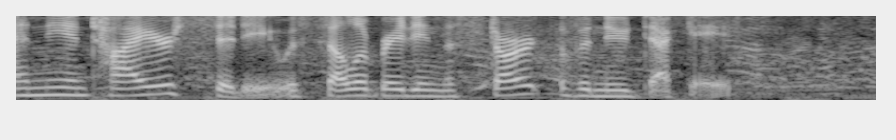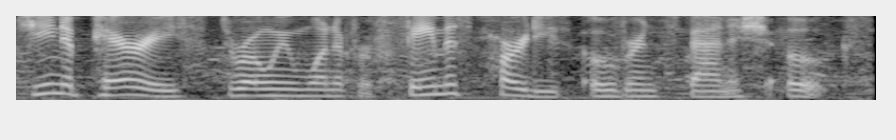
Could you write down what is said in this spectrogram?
and the entire city was celebrating the start of a new decade. Gina Perry's throwing one of her famous parties over in Spanish Oaks,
